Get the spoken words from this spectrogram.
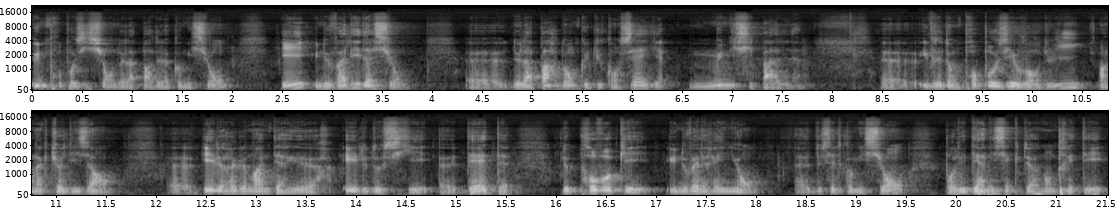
une proposition de la part de la commission et une validation de la part donc du conseil municipal. il vous est donc proposé aujourd'hui, en actualisant et le règlement intérieur et le dossier d'aide, de provoquer une nouvelle réunion de cette commission pour les derniers secteurs non traités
